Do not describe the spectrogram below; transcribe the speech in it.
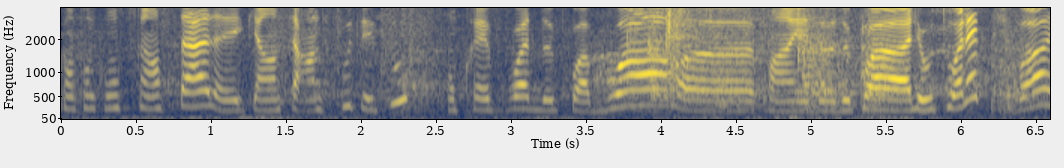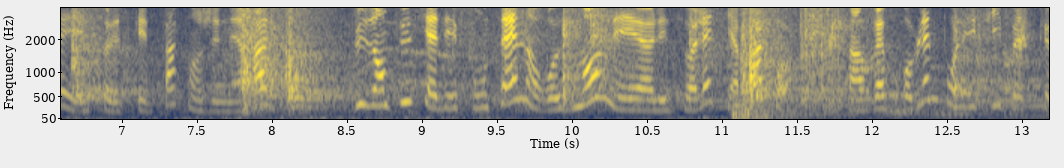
quand on construit un stade avec un terrain de foot et tout, on prévoit de quoi boire, enfin, et de, quoi aller aux toilettes, tu vois. Et sur les skateparks, en général, plus en plus, il y a des fontaines, heureusement, mais les toilettes, pas quoi. C'est un vrai problème pour les filles parce que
